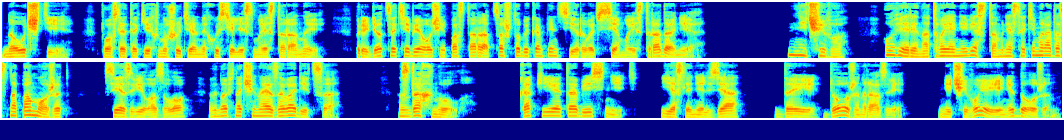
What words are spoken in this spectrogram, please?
Но учти, после таких внушительных усилий с моей стороны, придется тебе очень постараться, чтобы компенсировать все мои страдания. Ничего, уверена, твоя невеста мне с этим радостно поможет, съязвила зло, вновь начиная заводиться. Вздохнул. Как ей это объяснить, если нельзя, да и должен разве? Ничего я ей не должен.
